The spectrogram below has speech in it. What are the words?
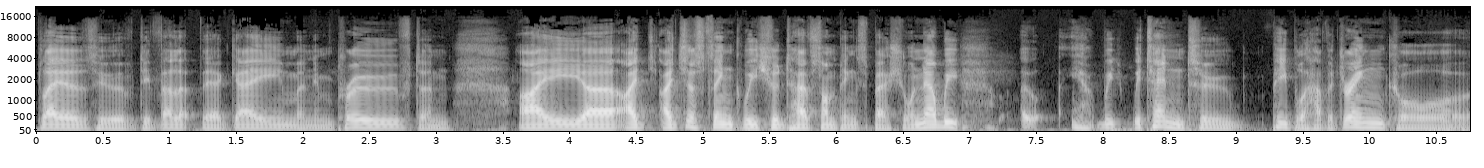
players who have developed their game and improved, and I, uh, I, I just think we should have something special. Now we, uh, you know, we, we tend to people have a drink or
